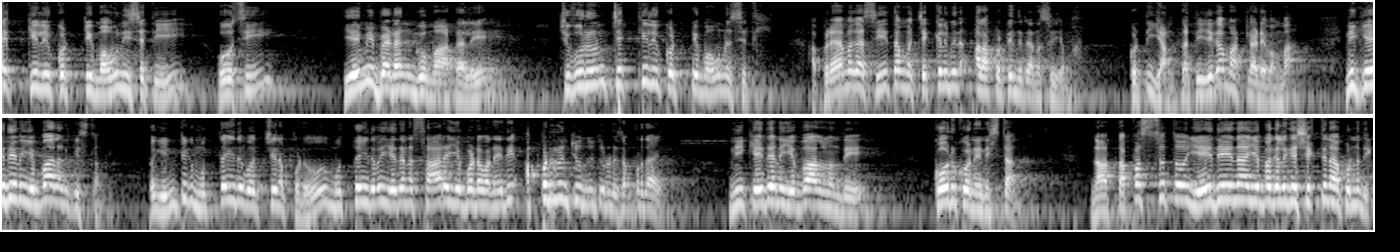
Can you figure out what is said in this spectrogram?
చెక్కిలి కొట్టి మౌనిసతి ఓసి ఏమి బెడంగు మాటలే. చివురున్ చెక్కిలి కొట్టి మౌనసతి ఆ ప్రేమగా సీతమ్మ చెక్కిలి మీద అలా కొట్టింది అనసూయమ్మ కొట్టి ఎంత తీయగా మాట్లాడేవమ్మా. నీకేదైనా ఇవ్వాలనిపిస్తుంది. ఇంటికి ముత్తైదవ వచ్చినప్పుడు ముత్తైదవ ఏదైనా సారే ఇవ్వడం అనేది అప్పటి నుంచి ఉంది చూడండి సంప్రదాయం. నీకేదైనా ఇవ్వాలనుంది కోరుకో నేను ఇస్తాను. నా తపస్సుతో ఏదైనా ఇవ్వగలిగే శక్తి నాకున్నది.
